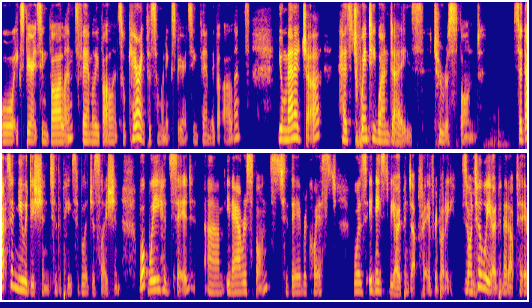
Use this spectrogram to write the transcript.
or experiencing violence, family violence, or caring for someone experiencing family violence, your manager has 21 days to respond. So that's a new addition to the piece of legislation. What we had said um, in our response to their request was it needs to be opened up for everybody. So mm. until we open it up to,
